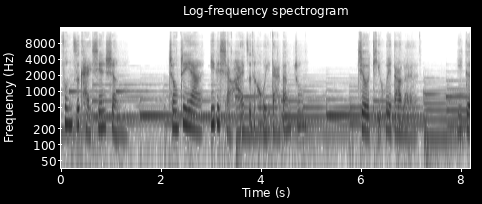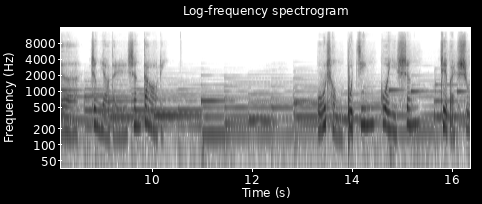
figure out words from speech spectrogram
丰子恺先生从这样一个小孩子的回答当中，就体会到了一个重要的人生道理：无宠不惊过一生，这本书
